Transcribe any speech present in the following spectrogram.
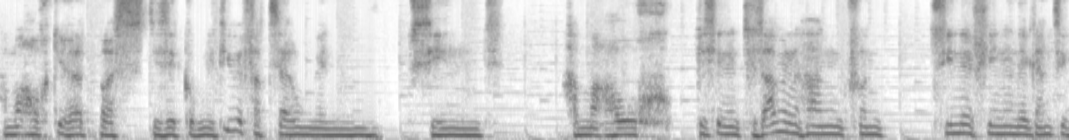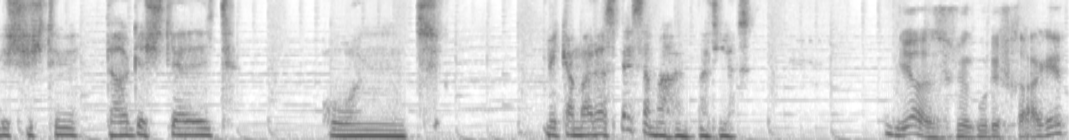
Haben wir auch gehört, was diese kognitive Verzerrungen sind. Haben wir auch ein bisschen den Zusammenhang von Cinefin in der ganzen Geschichte dargestellt. Und wie kann man das besser machen, Matthias? Ja, das ist eine gute Frage.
